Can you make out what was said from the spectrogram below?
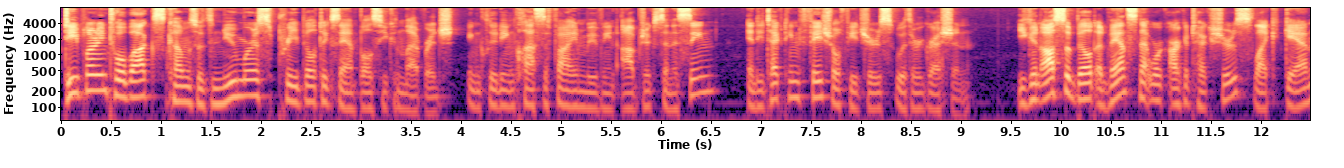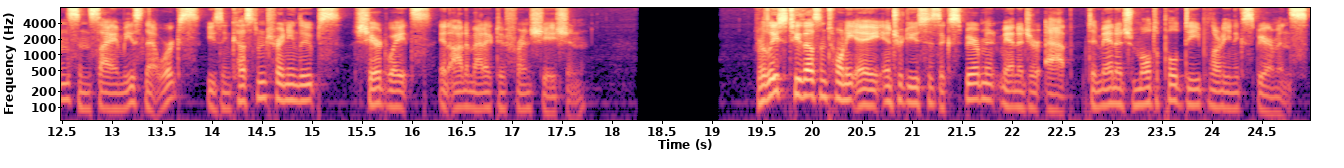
Deep Learning Toolbox comes with numerous pre-built examples you can leverage, including classifying moving objects in a scene and detecting facial features with regression. You can also build advanced network architectures like GANs and Siamese networks using custom training loops, shared weights, and automatic differentiation. Release 2020A introduces Experiment Manager app to manage multiple deep learning experiments.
